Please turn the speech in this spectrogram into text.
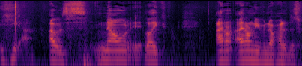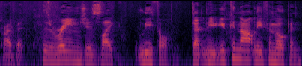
he. I was no like I don't I don't even know how to describe it. His range is like lethal, deadly. You cannot leave him open.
